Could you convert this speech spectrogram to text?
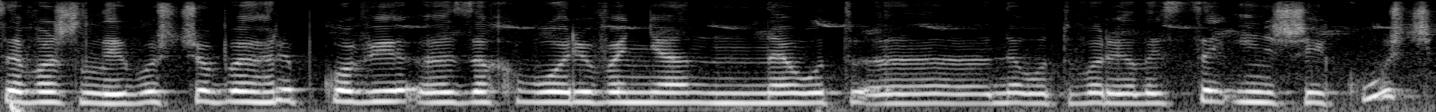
Це важливо, щоб грибкові е, захворювання не, от, е, не утворились. Це інший кущ.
